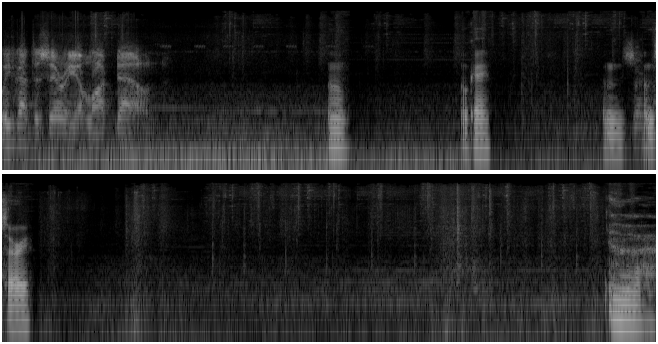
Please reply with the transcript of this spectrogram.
We've got this area locked down. Oh. Okay. I'm I'm sorry. Uh.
